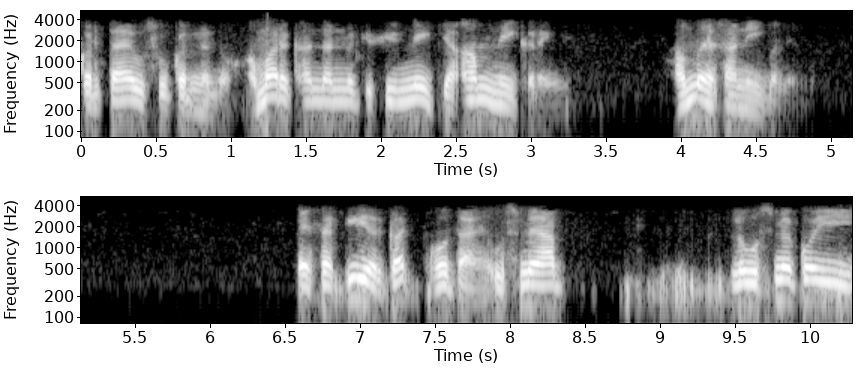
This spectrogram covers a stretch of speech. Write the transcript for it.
करता है उसको करने दो। हमारे खानदान में किसी ने नहीं किया हम नहीं करेंगे। हम ऐसा नहीं बनेंगे। ऐसा क्लियर कट होता है। उसमें आप मतलब उसमें कोई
